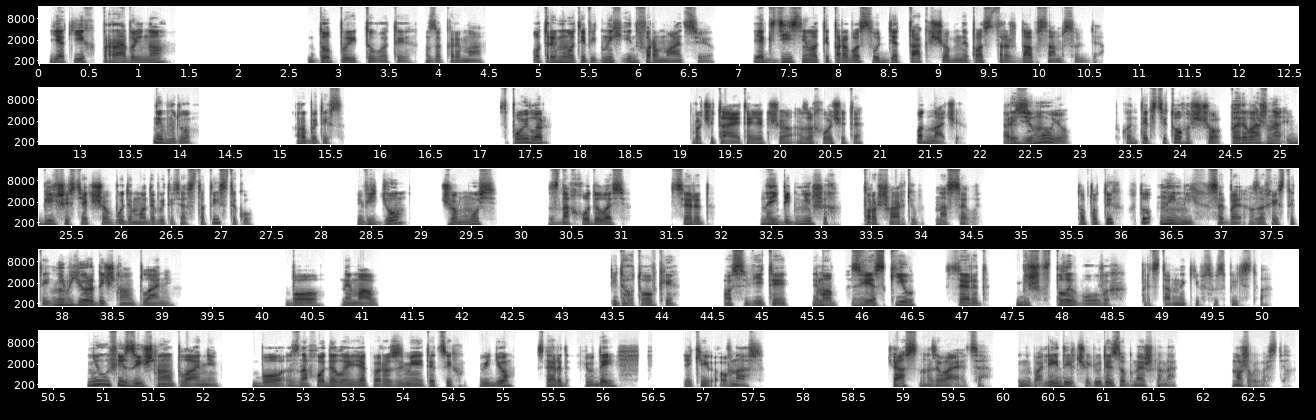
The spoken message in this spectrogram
як їх правильно допитувати, зокрема, отримувати від них інформацію, як здійснювати правосуддя так, щоб не постраждав сам суддя. Не буду робити с- спойлер. Прочитаєте, якщо захочете. Одначе, резюмую в контексті того, що переважна більшість, якщо будемо дивитися статистику, відьом чомусь знаходилась серед найбідніших прошарків населення. Тобто тих, хто не міг себе захистити ні в юридичному плані, бо не мав підготовки, освіти, не мав зв'язків серед більш впливових представників суспільства, ні у фізичному плані, бо знаходили, як ви розумієте, цих відьом серед людей, які в нас час називається інваліди чи люди з обмеженими можливостями.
